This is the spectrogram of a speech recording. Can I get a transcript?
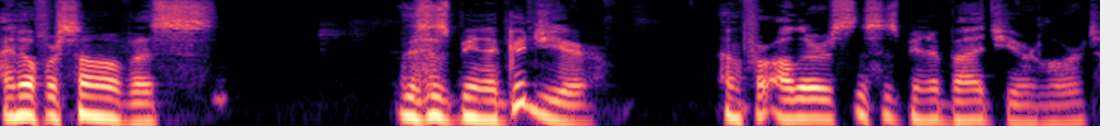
I know for some of us, this has been a good year, and for others, this has been a bad year, Lord.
